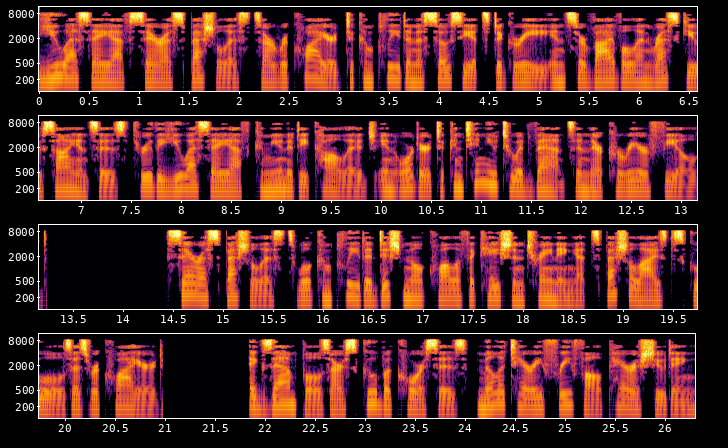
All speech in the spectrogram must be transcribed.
USAF SERE specialists are required to complete an associate's degree in survival and rescue sciences through the USAF Community College in order to continue to advance in their career field. SERE specialists will complete additional qualification training at specialized schools as required. Examples are scuba courses, military freefall parachuting,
